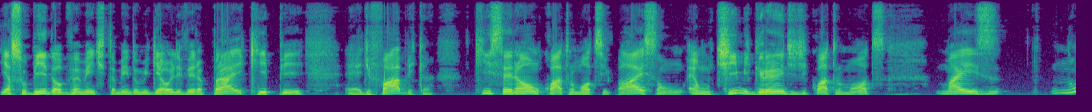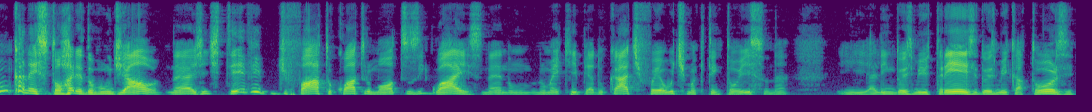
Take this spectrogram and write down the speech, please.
e a subida, obviamente, também do Miguel Oliveira para a equipe é, de fábrica, que serão quatro motos iguais, são, é um time grande de quatro motos, mas nunca na história do Mundial, né, a gente teve de fato quatro motos iguais, né, numa equipe. A Ducati foi a última que tentou isso, né, e ali em 2013, 2014,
